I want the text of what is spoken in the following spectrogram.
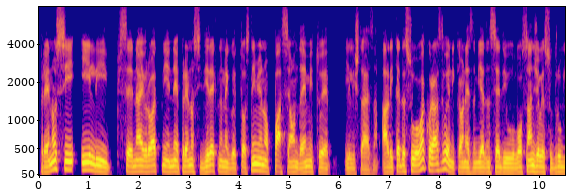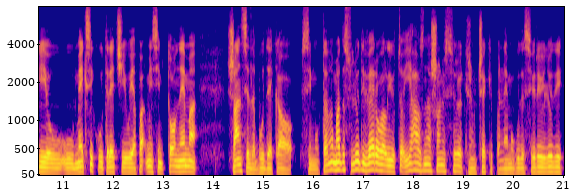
prenosi ili se najvjerovatnije ne prenosi direktno, nego je to snimljeno, pa se onda emituje ili šta ja znam. Ali kada su ovako razdvojeni, kao ne znam, jedan sedi u Los Angelesu, drugi u, u Meksiku, treći u Japanu, mislim, to nema šanse da bude kao simultano, mada su ljudi verovali u to, ja, znaš, oni su svirali, kažem, čekaj, pa ne mogu da sviraju ljudi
